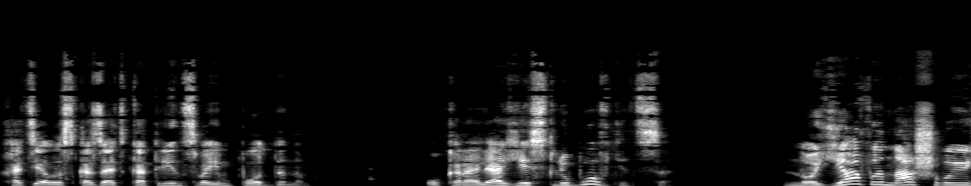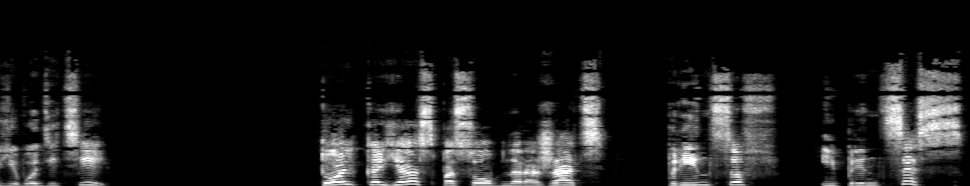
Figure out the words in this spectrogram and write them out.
хотела сказать Катрин своим подданным, — у короля есть любовница, но я вынашиваю его детей. Только я способна рожать принцев и принцесс.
